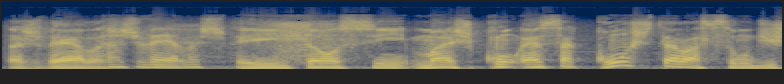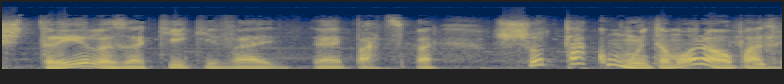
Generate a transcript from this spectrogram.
Das velas. Das velas. E, então, assim, mas com essa constelação de estrelas aqui que vai é, participar, o senhor está com muita moral, padre.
